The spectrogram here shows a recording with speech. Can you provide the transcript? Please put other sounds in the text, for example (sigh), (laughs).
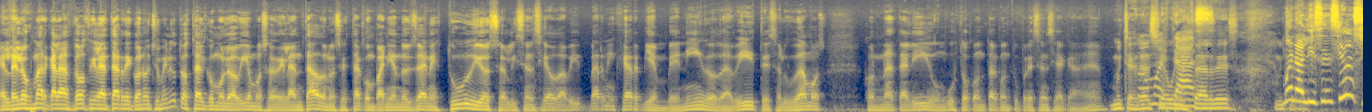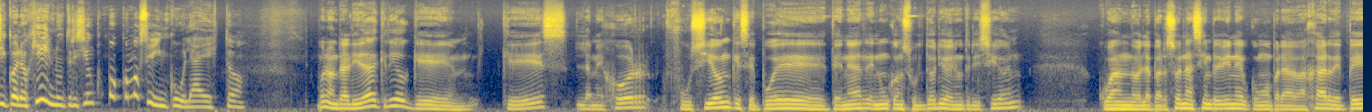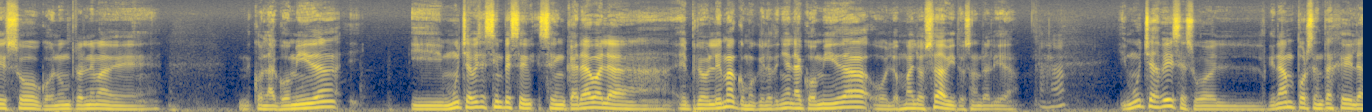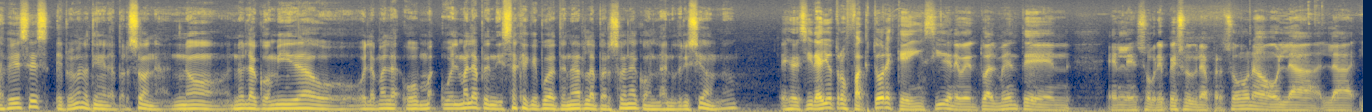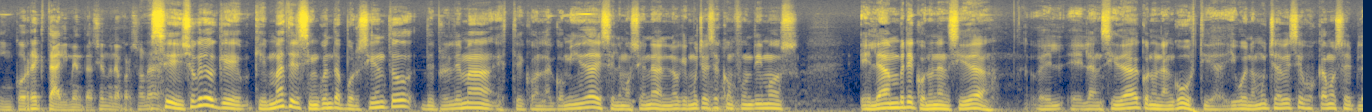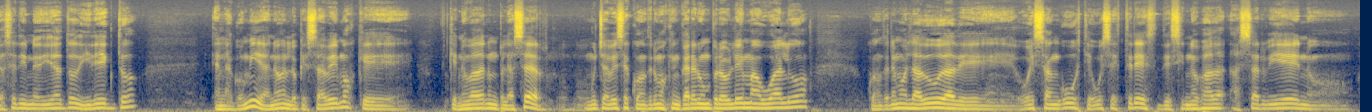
El reloj marca las 2 de la tarde con 8 minutos, tal como lo habíamos adelantado. Nos está acompañando ya en estudios el licenciado David Berninger. Bienvenido, David. Te saludamos con Natalie. Un gusto contar con tu presencia acá. ¿eh? Muchas gracias, buenas tardes. bueno, licenciado en psicología y nutrición, ¿cómo, ¿cómo se vincula esto? Bueno, en realidad creo que, que es la mejor fusión que se puede tener en un consultorio de nutrición cuando la persona siempre viene como para bajar de peso con un problema de con la comida y muchas veces siempre se, encaraba el problema como que lo tenía la comida o los malos hábitos en realidad. Y muchas veces, o el gran porcentaje de las veces, el problema lo tiene la persona, no, no la comida o, la mala, o, el mal aprendizaje que pueda tener la persona con la nutrición. ¿no? Es decir, hay otros factores que inciden eventualmente en, en el sobrepeso de una persona o la, incorrecta alimentación de una persona? Sí, yo creo que, más del 50% del problema este, con la comida es el emocional, ¿no? que muchas veces confundimos el hambre con una ansiedad, la ansiedad con una angustia. Y bueno, muchas veces buscamos el placer inmediato, directo, en la comida, ¿no? en lo que sabemos que, nos va a dar un placer. Muchas veces cuando tenemos que encarar un problema o algo, cuando tenemos la duda de, o esa angustia o ese estrés de si nos va a hacer bien o,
